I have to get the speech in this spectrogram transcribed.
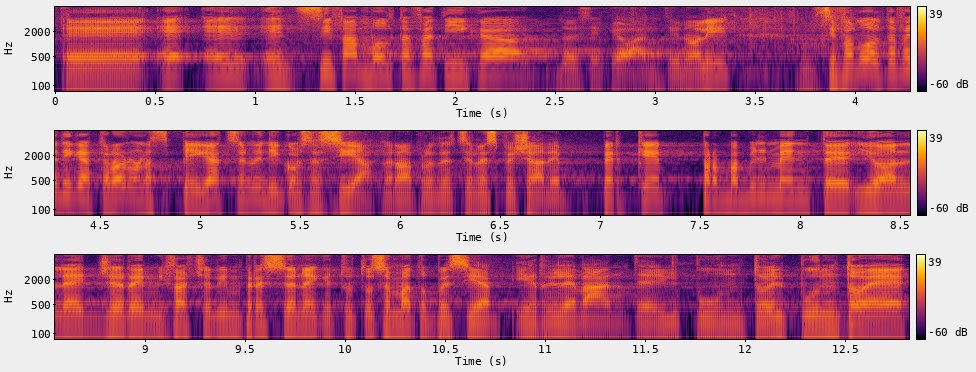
e, e, e, si fa molta fatica, dove sei più avanti, no lì? Si fa molta fatica a trovare una spiegazione di cosa sia per la protezione speciale, perché probabilmente io a leggere mi faccio l'impressione che tutto sommato poi sia irrilevante il punto. Il punto è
